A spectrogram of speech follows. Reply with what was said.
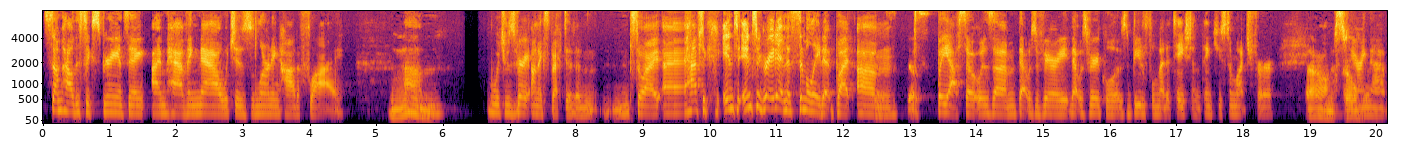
somehow this experiencing I'm having now, which is learning how to fly, mm. um, which was very unexpected, and so I, I have to in- integrate it and assimilate it. But um, yes, yes. but yeah, so it was um, that was a very that was very cool. It was a beautiful meditation. Thank you so much for Oh, I'm so hearing that.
